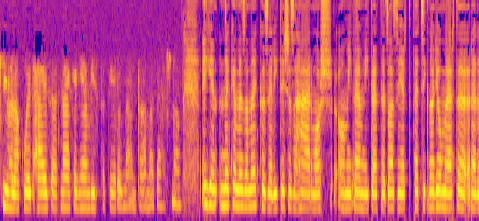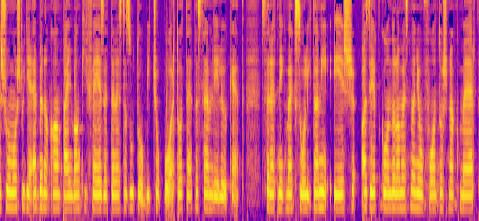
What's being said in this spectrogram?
kialakult helyzetnek, egy ilyen visszatérő bántalmazásnak. Igen, nekem ez a megközelítés, ez a hármas, amit említett, ez azért tetszik nagyon, mert eh, ráadásul most ugye ebben a kampányban kifejezetten ezt az utóbbi csoportot, tehát a szemlélőket szeretnék megszólítani, és azért gondolom ezt nagyon fontosnak, mert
